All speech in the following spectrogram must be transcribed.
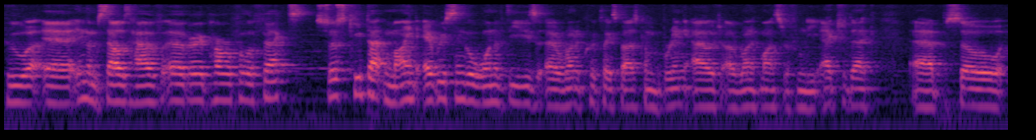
who uh, in themselves have very powerful effects. So just keep that in mind. Every single one of these uh, Runick Quick Play spells can bring out a Runick monster from the extra deck. so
